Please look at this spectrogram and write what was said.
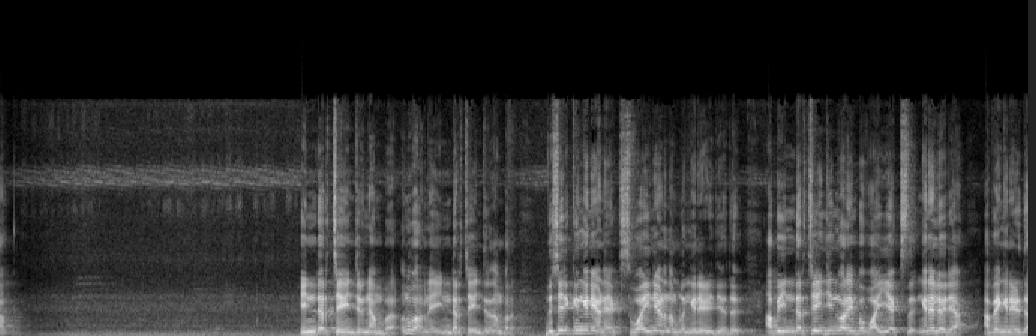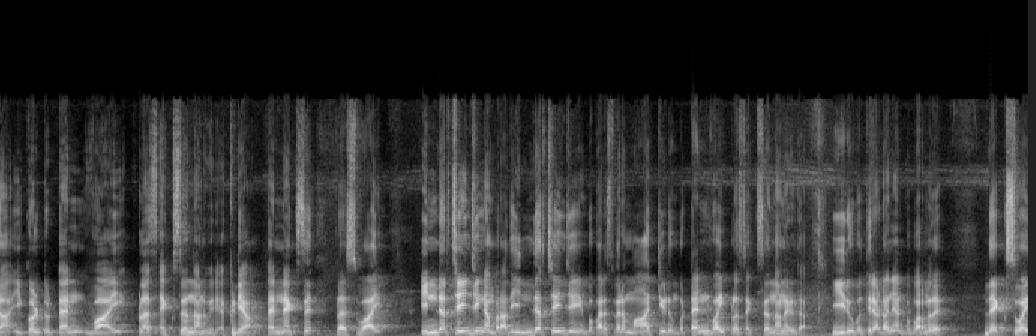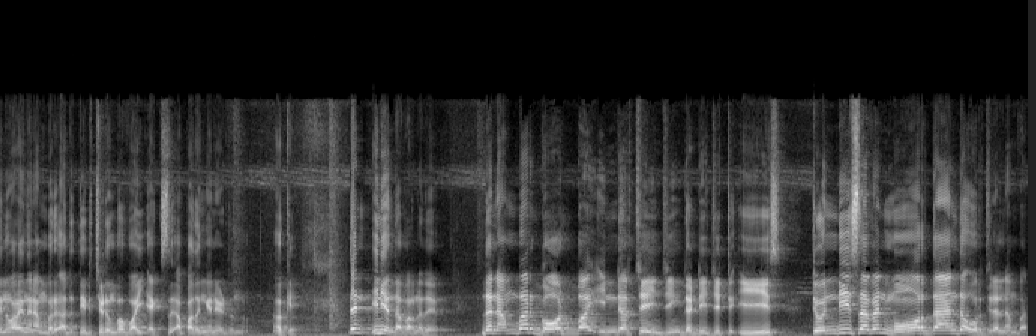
ഇന്റർചേഞ്ച് നമ്പർ ഒന്ന് പറഞ്ഞേ ഇന്റർചേഞ്ച് നമ്പർ ഇത് ശരിക്കും ഇങ്ങനെയാണ് എക്സ് വൈനെയാണ് നമ്മൾ ഇങ്ങനെ എഴുതിയത്. അപ്പോൾ ഇന്റർചേഞ്ച് എന്ന് പറയുമ്പോൾ വൈ എക്സ് ഇങ്ങനെയല്ലേ വരിക? അപ്പോൾ എങ്ങനെ എഴുതുക? Equal to ten Y plus X എന്നാണ് വരിക. കിട്ടിയോ? Ten X plus Y interchanging number അത് ഇന്റർചേഞ്ച് ചെയ്യുമ്പോൾ പരസ്പരം മാറ്റിയിടുമ്പോൾ ടെൻ വൈ പ്ലസ് എക്സ് എന്നാണ് എഴുതുക. ഈ രൂപത്തിലാട്ടോ ഞാൻ ഇപ്പോൾ പറഞ്ഞത്. ഇത് എക്സ് വൈ എന്ന് പറയുന്ന നമ്പർ അത് തിരിച്ചിടുമ്പോൾ വൈ എക്സ് അപ്പോൾ അത് ഇങ്ങനെ എഴുതുന്നു. ഓക്കെ ദെൻ ഇനി എന്താ പറഞ്ഞത്? The number got by interchanging the digit is twenty seven more than the original number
